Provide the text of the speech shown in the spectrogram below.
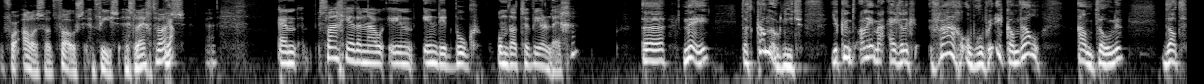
voor alles wat foos en vies en slecht was. En slaag jij er nou in, in dit boek om dat te weerleggen? Eh, nee, dat kan ook niet. Je kunt alleen maar eigenlijk vragen oproepen. Ik kan wel aantonen dat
